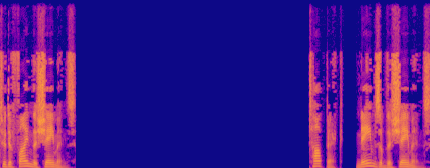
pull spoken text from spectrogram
to define the shamans. Topic: Names of the shamans.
